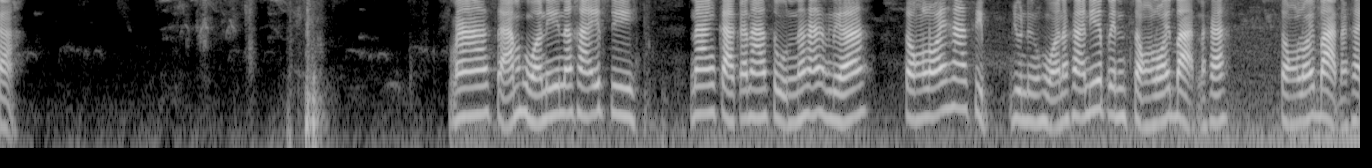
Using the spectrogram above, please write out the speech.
ค่ะ มาสามหัวนี้นะคะ FC นางกากนาศูนย์นะคะ เหลือสองร้อยห้าสิบอยู่หนึ่งหัวนะคะนนี่เป็นสองร้อยบาทนะคะสองร้อยบาทนะคะ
